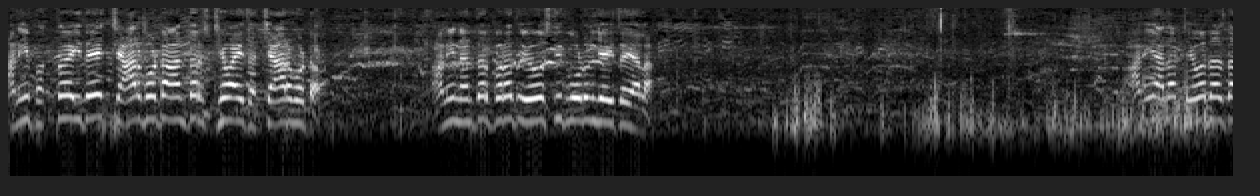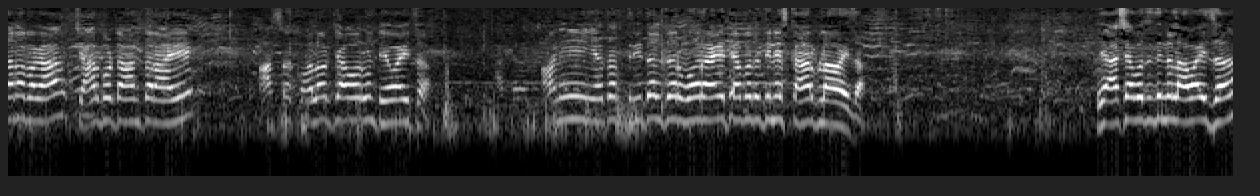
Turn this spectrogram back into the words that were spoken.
आणि फक्त इथे चार बोट अंतर ठेवायचं चार बोट. आणि नंतर परत व्यवस्थित ओढून घ्यायचं याला. आणि आता ठेवत असताना बघा चार बोट अंतर आहे. असं कॉलरच्या वरून ठेवायचं. आणि याचा त्रिदल जर वर आहे त्या पद्धतीने स्कार्फ लावायचा. हे अशा पद्धतीने लावायचं.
